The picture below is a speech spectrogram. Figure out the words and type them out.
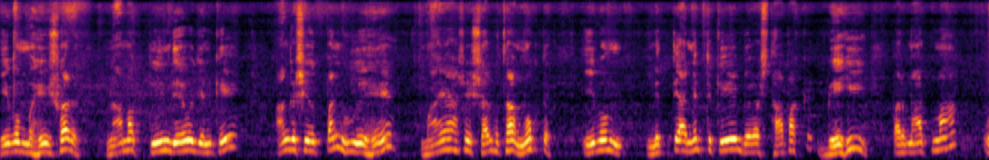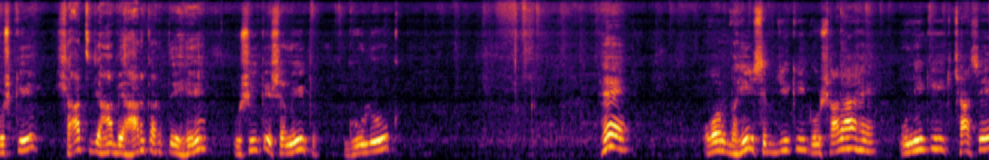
एवं महेश्वर नामक तीन देव जिनके अंग से उत्पन्न हुए हैं, माया से सर्वथा मुक्त एवं नित्यानित्य के व्यवस्थापक वे ही परमात्मा उसके साथ जहाँ विहार करते हैं, उसी के समीप गोलोक है। और वहीं शिव जी की गौशाला है, उन्हीं की इच्छा से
